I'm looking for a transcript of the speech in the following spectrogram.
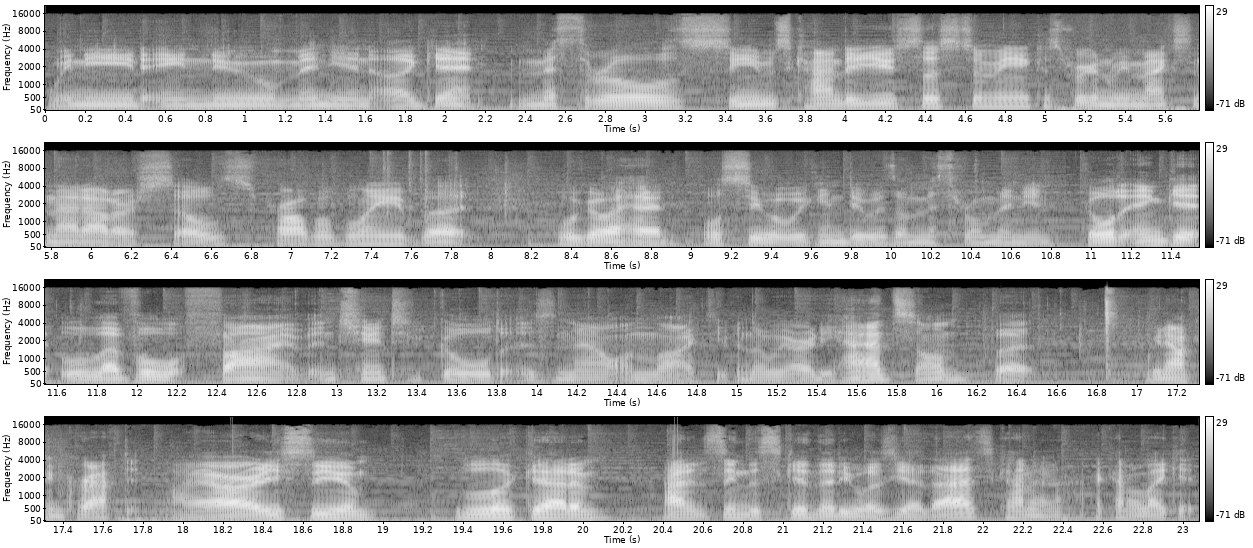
we need a new minion again. Mithril seems kind of useless to me because we're going to be maxing that out ourselves probably, but We'll go ahead. We'll see what we can do with a Mithril minion. Gold ingot level 5. Enchanted gold is now unlocked, even though we already had some, but we now can craft it. I already see him. Look at him. I haven't seen the skin that he was yet. That's kind of, I kind of like it.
